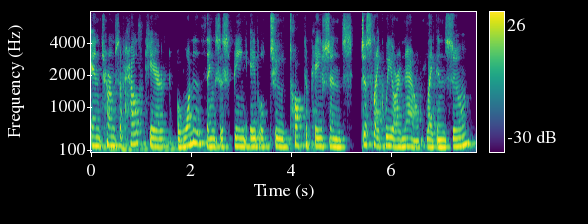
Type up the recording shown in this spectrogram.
in terms of healthcare, one of the things is being able to talk to patients just like we are now, like in Zoom.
